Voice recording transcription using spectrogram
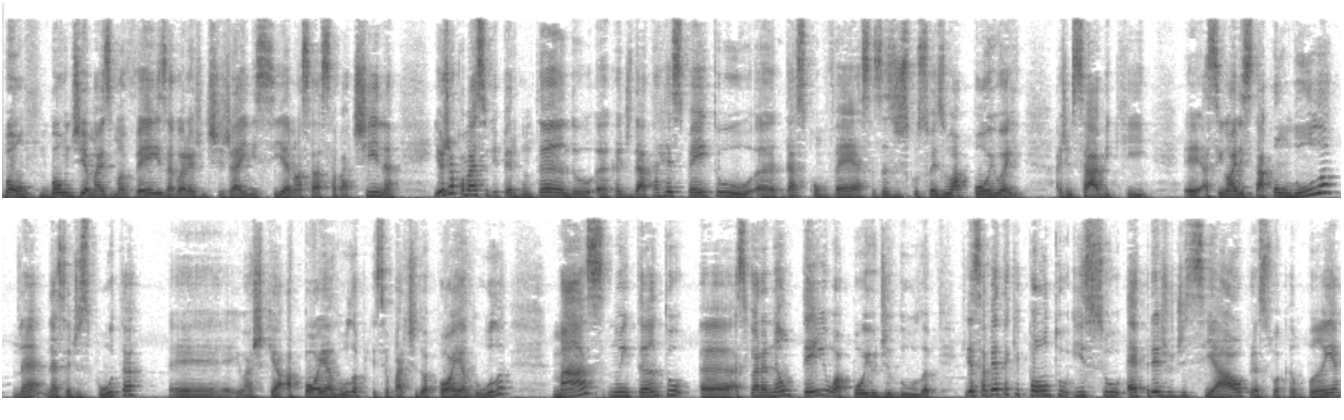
Bom, bom dia mais uma vez. Agora a gente já inicia a nossa sabatina E eu já começo lhe perguntando, uh, candidata, a respeito uh, das conversas, das discussões, o apoio aí. A gente sabe que eh, a senhora está com Lula, né, nessa disputa. Eh, eu acho que apoia Lula, porque seu partido apoia Lula. Mas, no entanto, a senhora não tem o apoio de Lula. Queria saber até que ponto isso é prejudicial para a sua campanha.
